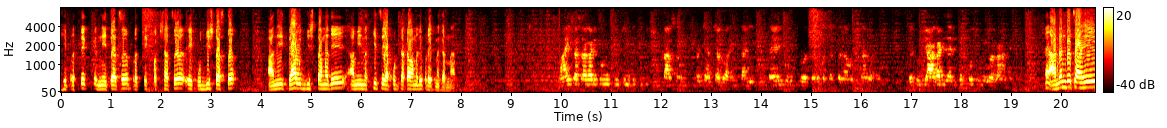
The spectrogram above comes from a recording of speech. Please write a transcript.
हे प्रत्येक नेत्याचं प्रत्येक पक्षाचं एक उद्दिष्ट असतं. आणि त्या उद्दिष्टामध्ये आम्ही नक्कीच या पुढच्या काळामध्ये प्रयत्न करणार. महाविकास आघाडीकडून शिवसेनेचे तिकीट सुटला असं प्रचार चालू आहे. आणि ती तयारी दोन तीन वर्षाच्या मतदारसंघामध्ये चालू आहे. तर तुमची आघाडी झाली तर तोच उमेदवार राहणार आहे. नाही, आनंदच आहे.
